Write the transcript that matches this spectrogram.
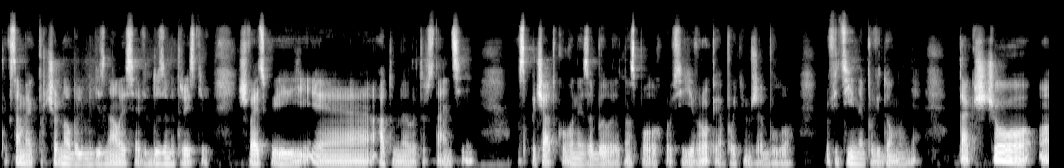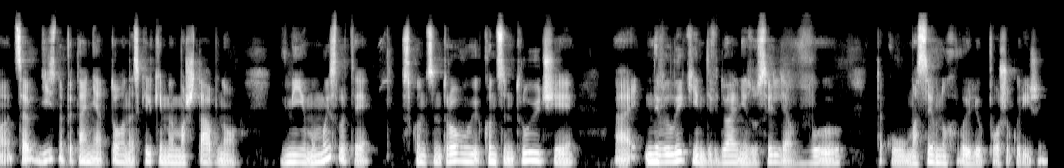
Так само, як про Чорнобиль ми дізналися від дозиметристів шведської е, атомної електростанції. Спочатку вони забили на сполох по всій Європі, а потім вже було офіційне повідомлення. Так що це дійсно питання того, наскільки ми масштабно вміємо мислити, концентруючи невеликі індивідуальні зусилля в таку масивну хвилю пошуку рішень.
